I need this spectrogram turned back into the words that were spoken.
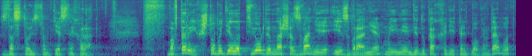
с достоинством тесных врат. Во-вторых, чтобы делать твердым наше звание и избрание, мы имеем в виду, как ходить пред Богом. Да? Вот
